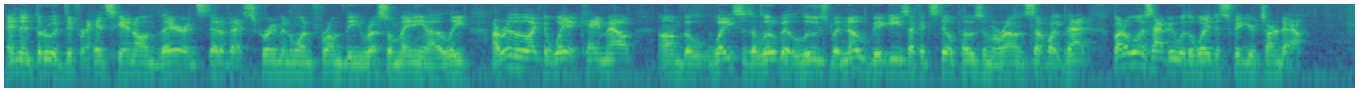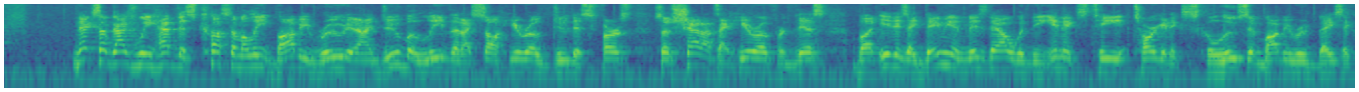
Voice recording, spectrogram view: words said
and then threw a different head scan on there instead of that screaming one from the WrestleMania Elite. I really like the way it came out. Um, the waist is a little bit loose, but no biggies. I could still pose him around and stuff like that, but I was happy with the way this figure turned out. Next up, guys, we have this Custom Elite Bobby Roode, and I do believe that I saw Hero do this first, so shout out to Hero for this, but it is a Damien Mizdow with the NXT Target exclusive Bobby Roode basic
